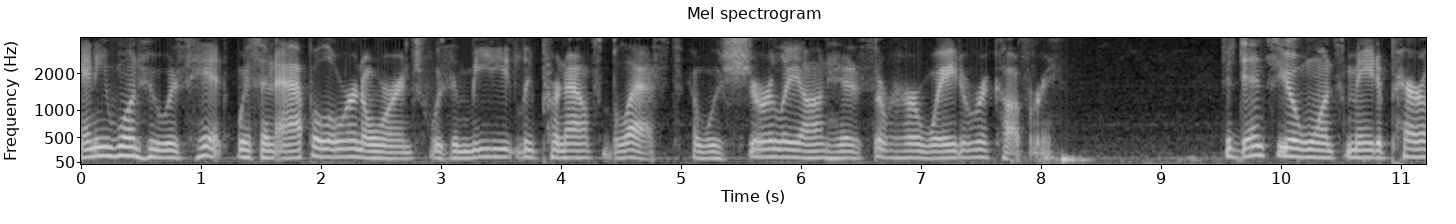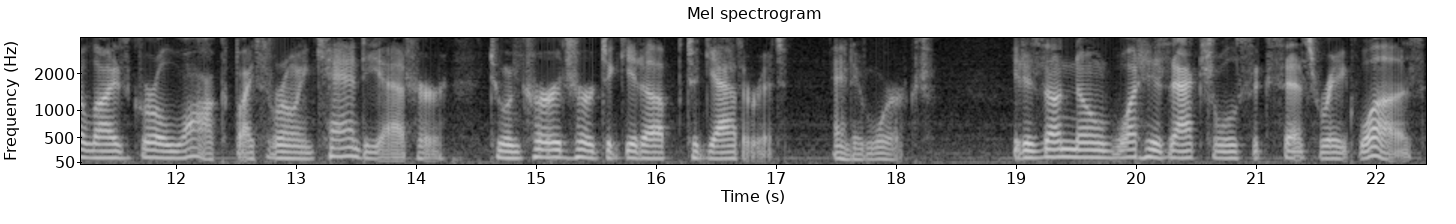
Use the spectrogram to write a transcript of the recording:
Anyone who was hit with an apple or an orange was immediately pronounced blessed and was surely on his or her way to recovery. Fidencio once made a paralyzed girl walk by throwing candy at her to encourage her to get up to gather it, and it worked. It is unknown what his actual success rate was,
